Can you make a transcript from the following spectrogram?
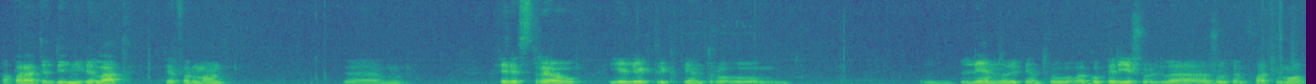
aparat de nivelat performant, ehm, ferestrău electric pentru lemnuri, pentru acoperișuri, la ajută foarte mult.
